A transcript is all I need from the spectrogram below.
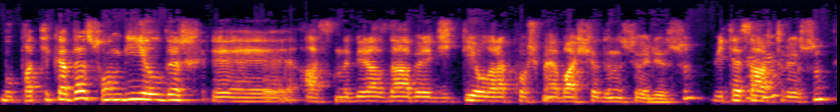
bu patikada son bir yıldır e, aslında biraz daha böyle ciddi olarak koşmaya başladığını söylüyorsun. Vites Hı hı. artırıyorsun.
